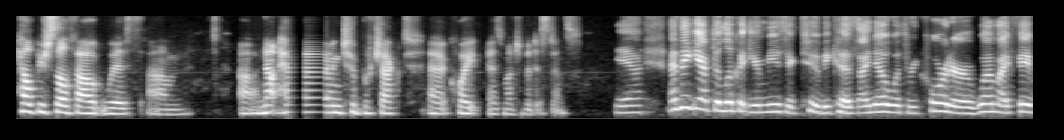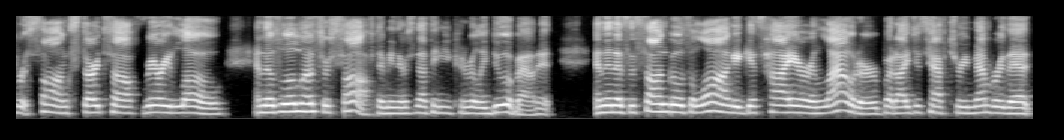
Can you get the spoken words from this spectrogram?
help yourself out with um, uh, not having to project uh, quite as much of a distance. Yeah, I think you have to look at your music too, because I know with Recorder, one of my favorite songs starts off very low and those little notes are soft. I mean, there's nothing you can really do about it. And then as the song goes along, it gets higher and louder, but I just have to remember that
